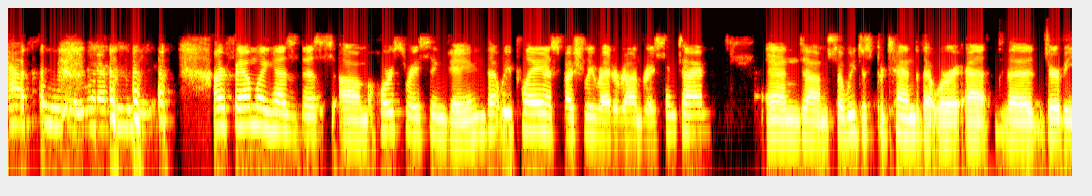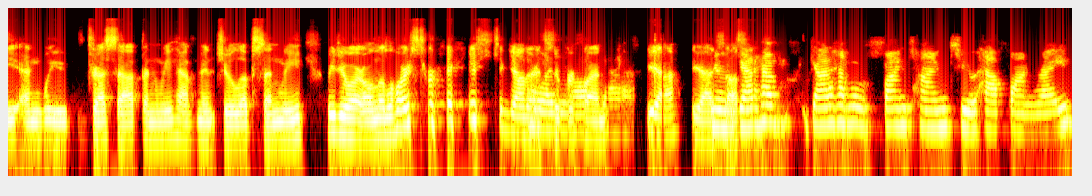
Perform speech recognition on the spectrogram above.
Absolutely, whatever you need. Our family has this um, horse racing game that we play, especially right around racing time. And um, so we just pretend that we're at the Derby and we dress up and we have mint juleps and we, we do our own little horse race together. Oh, it's super fun. That. Yeah, yeah. You know, awesome. gotta have gotta have a fun time to have fun, right?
